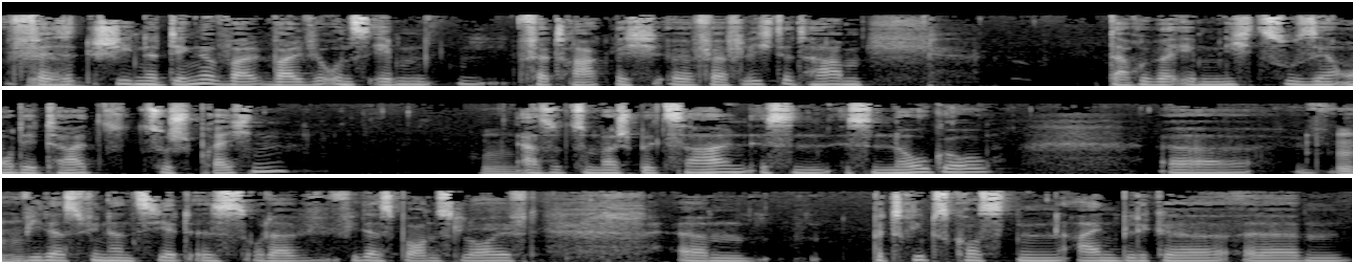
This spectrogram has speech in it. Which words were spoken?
verschiedene Dinge, weil weil wir uns eben vertraglich äh, verpflichtet haben, darüber eben nicht zu sehr en Detail zu, zu sprechen. Also zum Beispiel Zahlen ist ein ist ein No-Go äh, wie das finanziert ist oder wie das bei uns läuft. Ähm, Betriebskosten, Einblicke ähm,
